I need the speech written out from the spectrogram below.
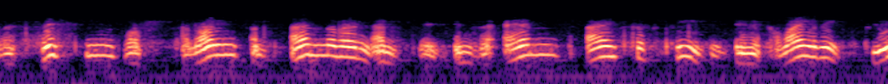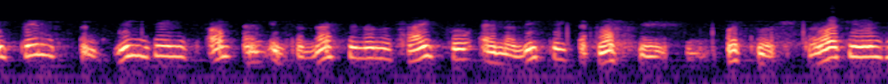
Resistance was strong and unrelenting. In the end, I succeeded in acquiring pupils and building up an international psychoanalytic association. But the struggle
